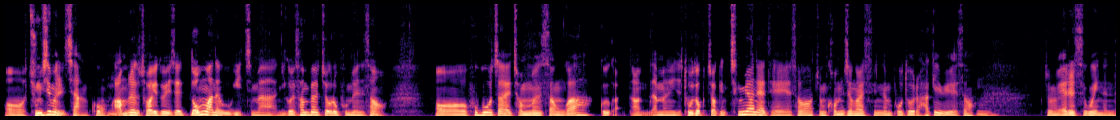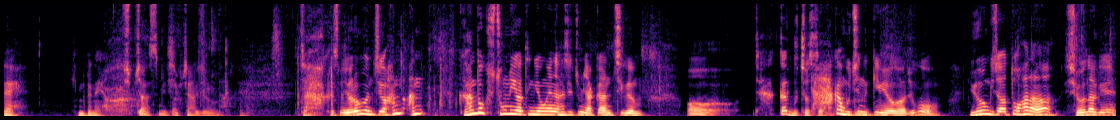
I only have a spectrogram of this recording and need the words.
어 중심을 잃지 않고 음. 아무래도 저희도 이제 너무 많은 의혹이 있지만 이걸 선별적으로 보면서 어, 후보자의 전문성과 그 아, 그다음에 이제 도덕적인 측면에 대해서 좀 검증할 수 있는 보도를 하기 위해서 음, 좀 애를 쓰고 있는데 힘드네요. 쉽지 않습니다. 쉽지? 않습니다. 자, 그렇습니다. 여러분 지금 한 한 그 한덕수 총리 같은 경우에는 사실 좀 약간 지금 어 약간 묻혔어. 약간 묻힌 느낌이어가지고 유영 기자가 또 하나 시원하게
